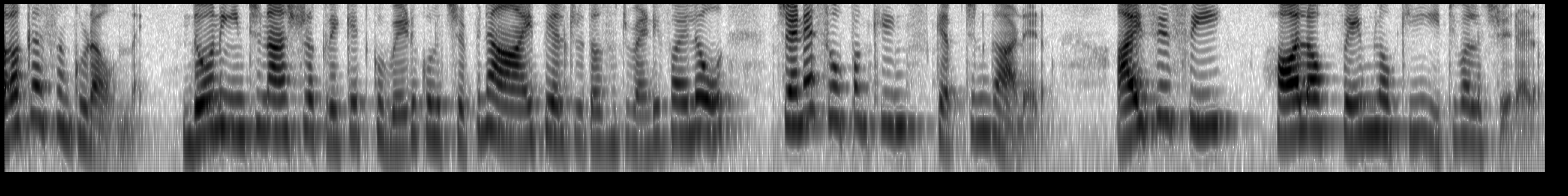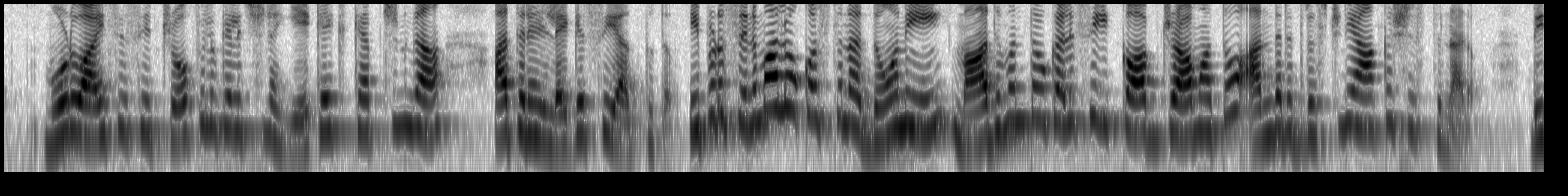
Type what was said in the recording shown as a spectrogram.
అవకాశం కూడా ఉంది. ధోని ఇంటర్నేషనల్ క్రికెట్కు వేడుకలు చెప్పిన ఐపీఎల్ టూ థౌసండ్ ట్వంటీ ఫైవ్లో చెన్నై సూపర్ కింగ్స్ కెప్టెన్గా ఆడాడు. ఐసీసీ హాల్ ఆఫ్ ఫేమ్లోకి ఇటీవల చేరాడు. మూడు ఐసీసీ ట్రోఫీలు గెలిచిన ఏకైక కెప్టెన్గా అతని లెగసీ అద్భుతం. ఇప్పుడు సినిమాలోకి వస్తున్న ధోని మాధవన్తో కలిసి కాప్ డ్రామాతో అందరి దృష్టిని ఆకర్షిస్తున్నాడు. ది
